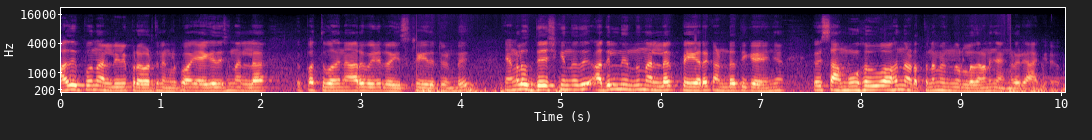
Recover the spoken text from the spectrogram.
അതിപ്പോൾ നല്ല രീതിയിൽ പ്രവർത്തനങ്ങൾ. ഇപ്പോൾ ഏകദേശം നല്ല പത്ത് പതിനാറ് പേര് രജിസ്റ്റർ ചെയ്തിട്ടുണ്ട്. ഞങ്ങൾ ഉദ്ദേശിക്കുന്നത് അതിൽ നിന്ന് നല്ല പേരെ കണ്ടെത്തി കഴിഞ്ഞ് ഒരു സമൂഹ വിവാഹം നടത്തണം എന്നുള്ളതാണ് ഞങ്ങളുടെ ഒരു ആഗ്രഹം.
